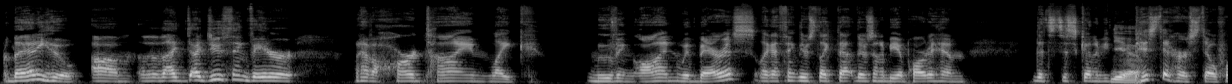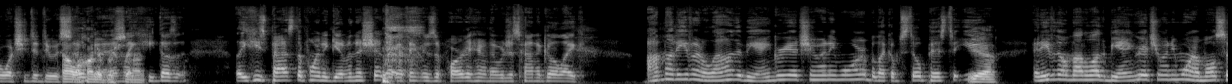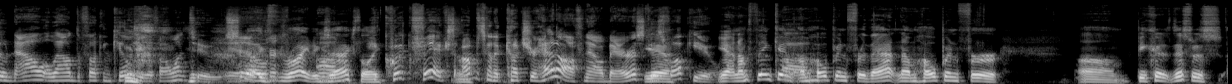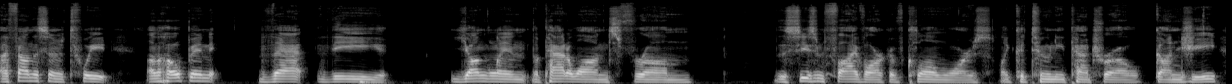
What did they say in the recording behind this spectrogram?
but anywho, um, I I do think Vader would have a hard time like moving on with Barriss. Like I think there's like that. There's going to be a part of him that's just gonna be Yeah. pissed at her still for what she did to Oh, Ahsoka. and 100%. like he doesn't like he's past the point of giving a shit. Like I think there's a part of him that would just kind of go like, I'm not even allowed to be angry at you anymore, but like I'm still pissed at you. Yeah. And even though I'm not allowed to be angry at you anymore, I'm also now allowed to fucking kill you if I want to. So Yeah, right, um, exactly. quick fix. I'm just gonna cut your head off now, Barriss. Because Yeah. fuck you. Yeah, and I'm thinking, I'm Um, hoping for that, and I'm hoping for, um, because this was, I found this in a tweet. I'm hoping that the youngling, the Padawans from the season five arc of Clone Wars, like Katooni, Petro, Gungi,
